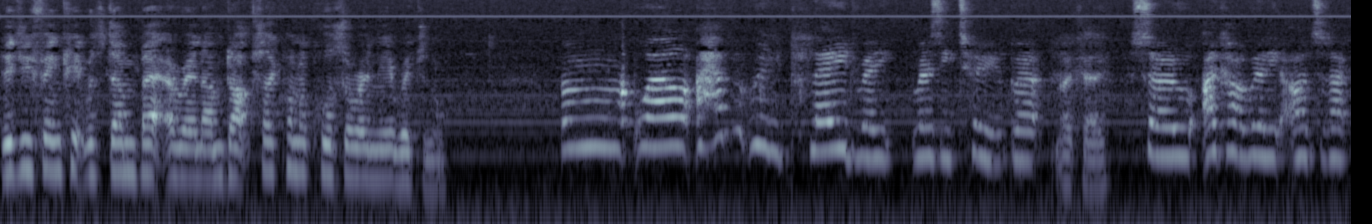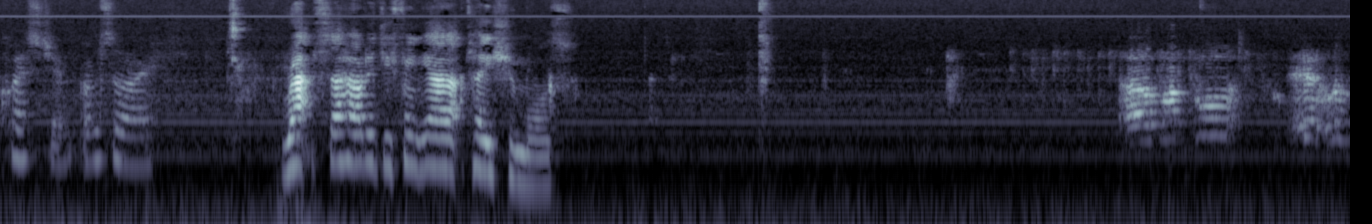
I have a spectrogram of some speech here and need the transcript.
Did you think it was done better in um Dark Side Chronicles or in the original? Um, well, I haven't really played Re- Resi 2, but Okay. so I can't really answer that question. I'm sorry. Rapster, how did you think the adaptation was? Um, I thought it was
